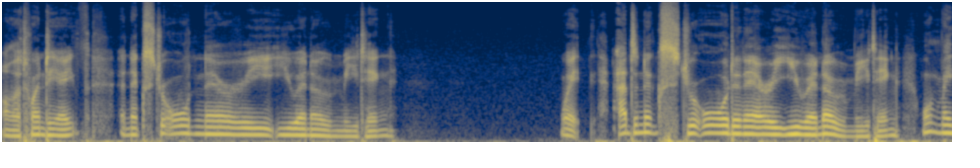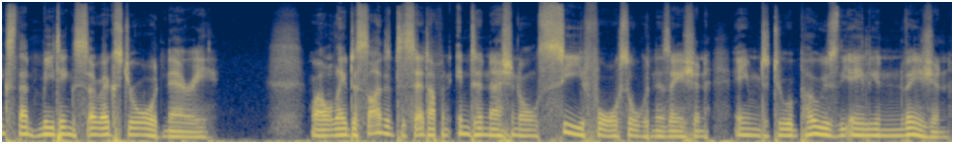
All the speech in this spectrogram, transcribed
On the 28th, an extraordinary UNO meeting. Wait, at an extraordinary UNO meeting? What makes that meeting so extraordinary? Well, they decided to set up an international Sea Force organization aimed to oppose the alien invasion.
